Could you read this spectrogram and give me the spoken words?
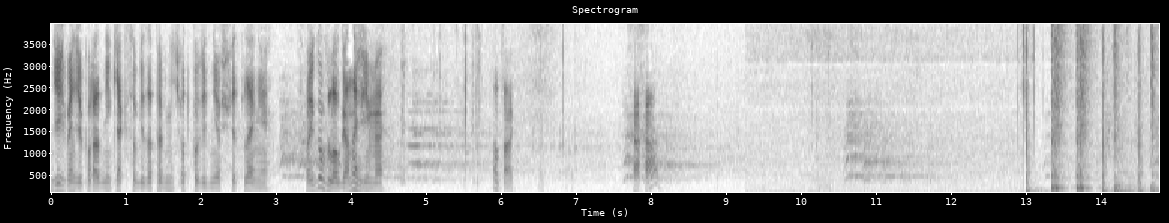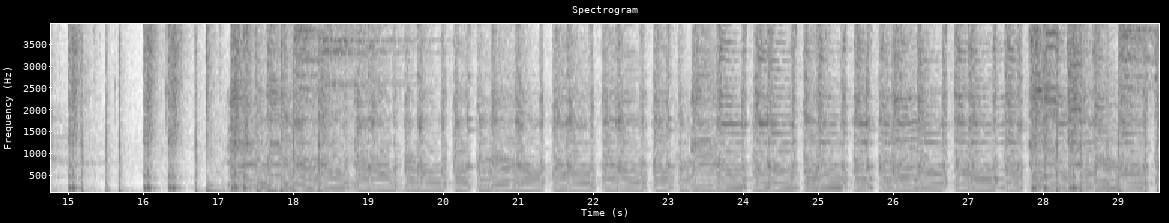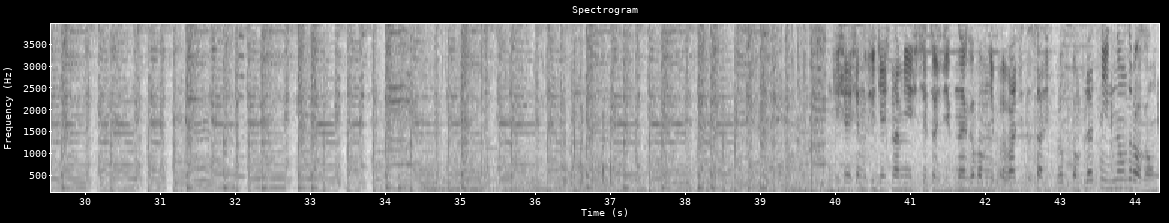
Dziś będzie poradnik, jak sobie zapewnić odpowiednie oświetlenie swojego vloga na zimę. O tak. Haha. Dzisiaj się musi dziać na mieście coś dziwnego, bo mnie prowadzi do sali prób kompletnie inną drogą.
